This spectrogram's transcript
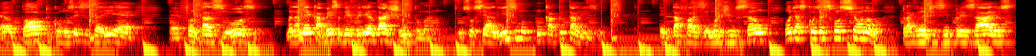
é utópico, não sei se isso aí é, é fantasioso. Mas na minha cabeça deveria andar junto, mano. O socialismo com o capitalismo. Tentar fazer uma junção onde as coisas funcionam para grandes empresários,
